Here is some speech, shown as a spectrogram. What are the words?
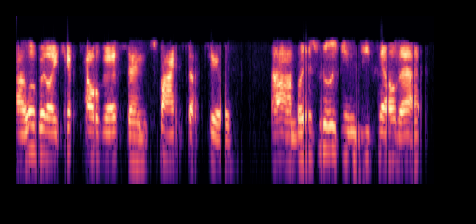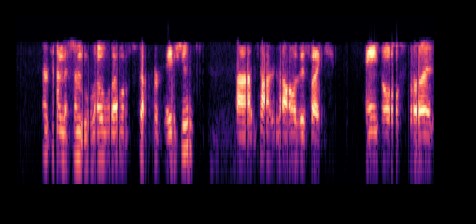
a little bit like hip, pelvis, and spine stuff too. Um, but it's really in detail that are kind of some low level stuff for patients. Uh, talking about all this like ankle, foot,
